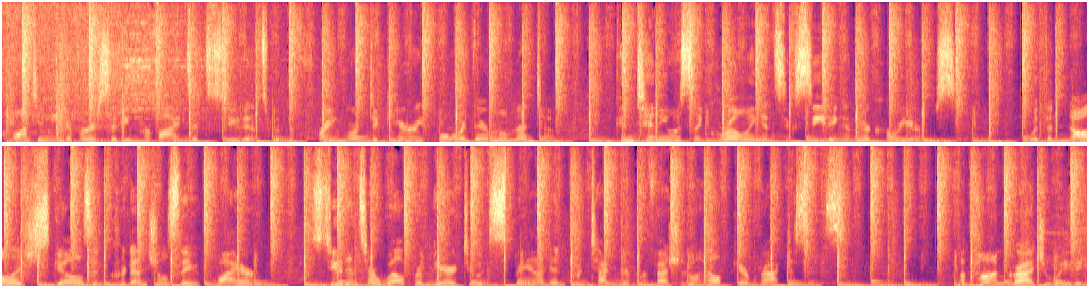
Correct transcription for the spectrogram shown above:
Quantum University provides its students with the framework to carry forward their momentum, continuously growing and succeeding in their careers. With the knowledge, skills, and credentials they acquire, students are well prepared to expand and protect their professional healthcare practices. Upon graduating,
